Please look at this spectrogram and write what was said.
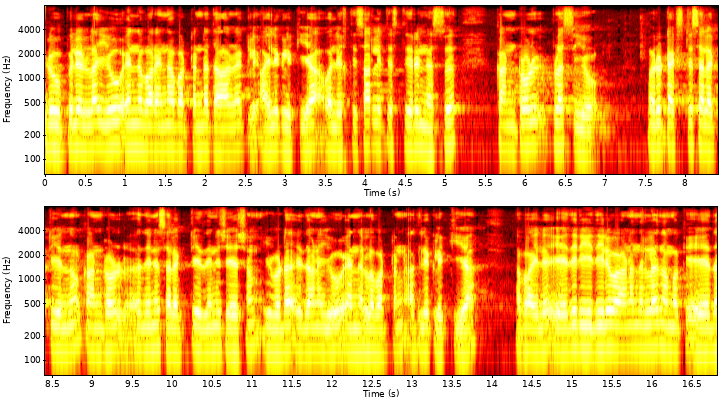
ഗ്രൂപ്പിലുള്ള യു എന്ന് പറയുന്ന ബട്ടന്റെ താഴെ അതിൽ ക്ലിക്ക് ചെയ്യുക. വൽ ഇഖ്തിസാർ ലി തസ്തീർ നെസ് കൺട്രോൾ പ്ലസ് യു. ഒരു ടെക്സ്റ്റ് സെലക്ട് ചെയ്യുന്നു. കൺട്രോൾ ഇതിന് സെലക്ട് ചെയ്തതിന് ശേഷം ഇവിടെ ഇതാണ് യു എന്നുള്ള ബട്ടൺ അതിൽ ക്ലിക്ക് ചെയ്യുക. അപ്പോൾ അതിൽ ഏത് രീതിയിൽ വേണമെന്നുള്ളത് നമുക്ക് ഏത്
